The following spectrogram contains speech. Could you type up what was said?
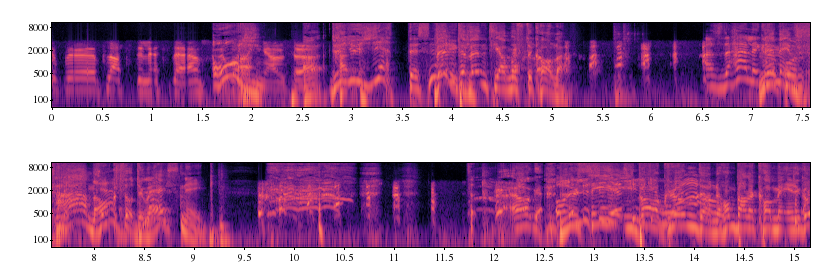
eh, plats till Let's Dance. Oj! Du är ju jättesnygg! Vänta, vänta, jag måste kolla. Alltså det här lägger Nej på... men fan också, du är snygg! Lucia i bakgrunden, hon bara kommer in och går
